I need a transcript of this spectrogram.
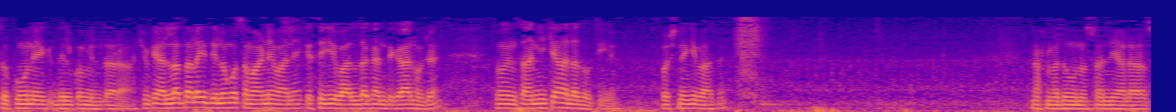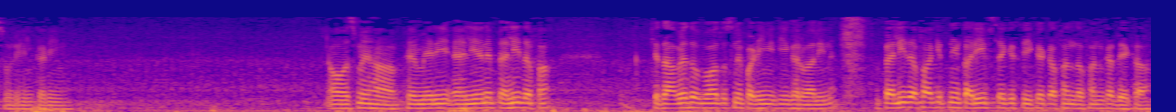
سکون ایک دل کو ملتا رہا۔ کیونکہ اللہ تعالیٰ ہی دلوں کو سنوارنے والے ہیں، کسی کی والدہ کا انتقال ہو جائے تو انسان کی کیا حالت ہوتی ہے؟ سوچنے کی بات ہے۔ محمد صلی علیہ رسول کریم اور اس میں ہاں پھر میری اہلیہ نے پہلی دفعہ کتابیں تو بہت اس نے پڑھی ہوئی تھی گھر والی نے۔ پہلی دفعہ کتنی قریب سے کسی کے کفن دفن کا دیکھا۔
